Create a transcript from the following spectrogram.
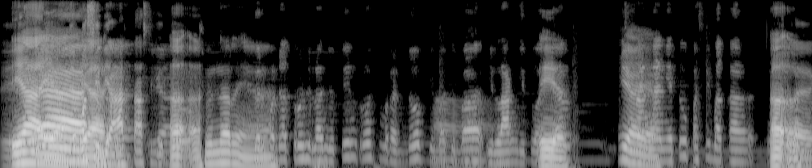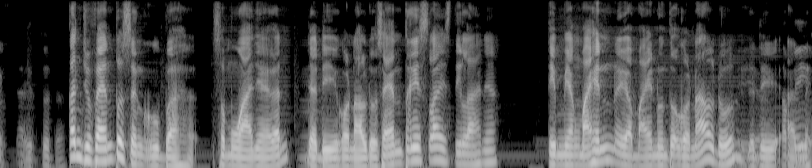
Iya, iya, Dia masih iya. di atas Iya. gitu Heeh. Sebenarnya. daripada terus dilanjutin terus meredup tiba-tiba Ah. hilang gitu Iya. aja Iya iya. kenangannya tuh pasti bakal Heeh. jelek itu kan Juventus yang berubah semuanya kan Hmm. jadi Ronaldo sentris lah istilahnya tim yang main ya main untuk Ronaldo Iya, jadi tapi aneh.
